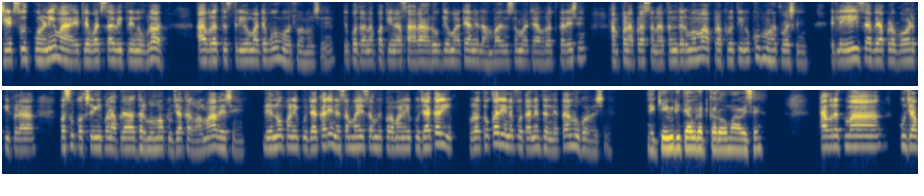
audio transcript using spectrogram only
જેઠ સુદ પૂર્ણિમા એટલે વટ સાવિત્રીનું વ્રત. આ વ્રત સ્ત્રીઓ માટે બહુ મહત્વનું છે કે પોતાના પતિના સારા આરોગ્ય માટે અને લાંબા આયુષ્ય માટે આ વ્રત કરે છે. આમ પણ આપણા સનાતન ધર્મમાં પ્રકૃતિનું ખૂબ મહત્વ છે. એટલે એ હિસાબે આપણે વડ પીપળા પશુ પક્ષીની પણ આપણા ધર્મમાં પૂજા કરવામાં આવે છે. બહેનો પણ એ પૂજા કરીને સમય સમય પ્રમાણે પૂજા કરી વ્રતો કરીને પોતાને ધન્યતા અનુભવે છે. એ કેવી રીતે આ વ્રત કરવામાં આવે છે? આ વ્રતમાં પૂજા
